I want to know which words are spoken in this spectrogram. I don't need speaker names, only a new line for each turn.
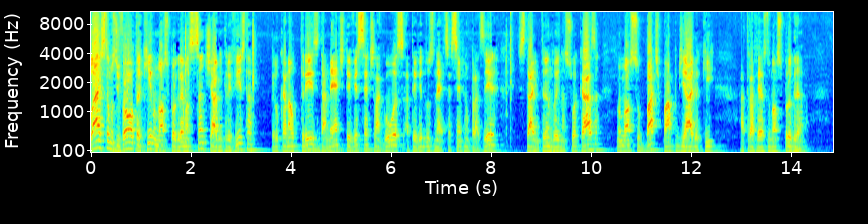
Olá, estamos de volta aqui no nosso programa Santiago Entrevista, pelo canal 13 da NET, TV Sete Lagoas, a TV dos Nets. É sempre um prazer estar entrando aí na sua casa, no nosso bate-papo diário aqui, através do nosso programa.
